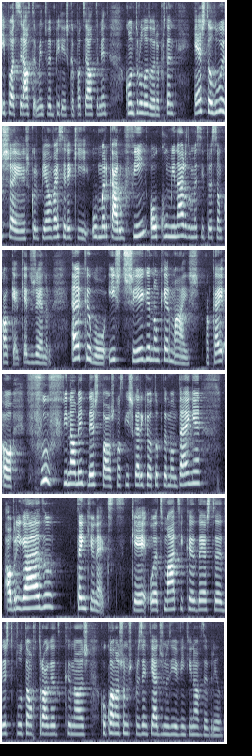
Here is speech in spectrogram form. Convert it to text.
E pode ser altamente vampiresca, pode ser altamente controladora. Portanto, esta lua cheia em escorpião vai ser aqui o marcar o fim ou o culminar de uma situação qualquer, que é do género acabou, isto chega, não quero mais, ok? Ou, fuf, finalmente deste paus, consegui chegar aqui ao topo da montanha, Obrigado, thank you next. Que é a temática desta, deste pelotão retrógrado que nós, com o qual nós fomos presenteados no dia 29 de abril.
